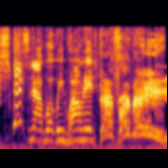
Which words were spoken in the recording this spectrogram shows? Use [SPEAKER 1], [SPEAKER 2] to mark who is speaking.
[SPEAKER 1] yours!
[SPEAKER 2] That's not what we wanted.
[SPEAKER 1] They're for me!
